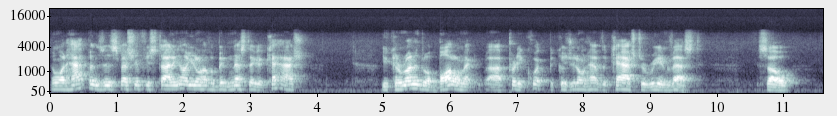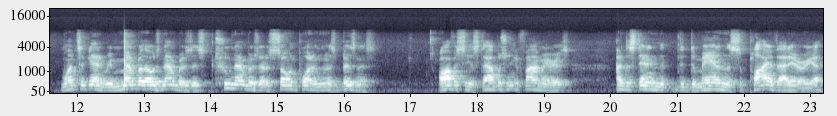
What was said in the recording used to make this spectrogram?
And what happens is, especially if you're starting out, you don't have a big nest egg of cash, you can run into a bottleneck uh, pretty quick because you don't have the cash to reinvest. So, once again, remember those numbers. There's two numbers that are so important in this business. Obviously, establishing your farm areas, understanding the, the demand and the supply of that area,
